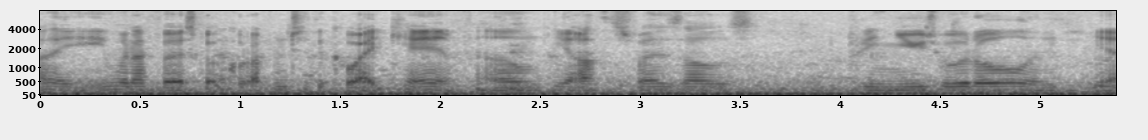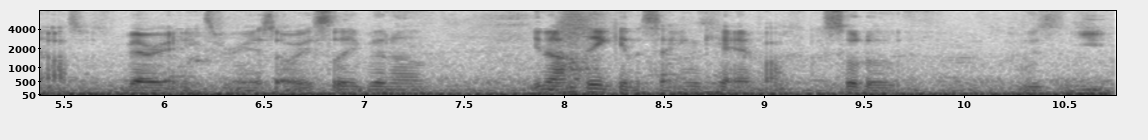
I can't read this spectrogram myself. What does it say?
I when I first got called up into the Kuwait camp, um, yeah, I suppose I was pretty new to it all, and yeah, I was very inexperienced, obviously. But um, you know, I think in the second camp, I sort of was u-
